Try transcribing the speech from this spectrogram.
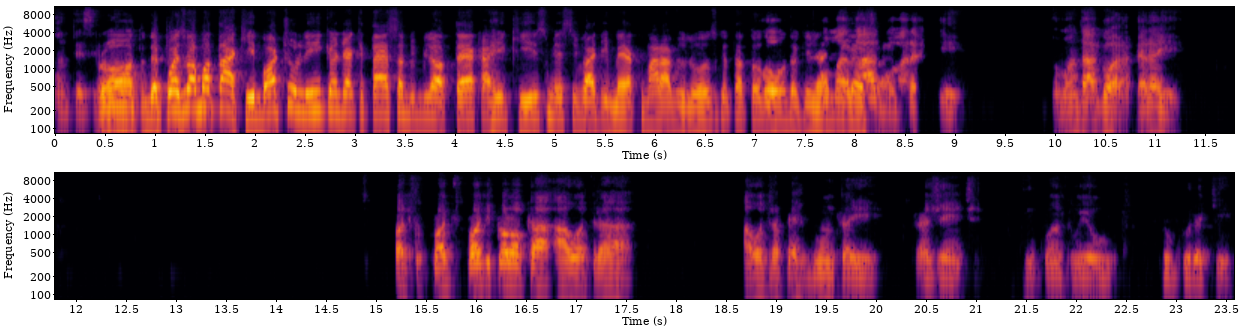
antecipando. Pronto. Depois vai botar aqui. Bote o link onde é que está essa biblioteca riquíssima, esse vadimeco maravilhoso, que está todo vou, mundo aqui já Vou mandar agora aqui. Vou mandar agora, peraí. Pode, pode, pode colocar a outra, a outra pergunta aí para gente, enquanto eu procuro aqui.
